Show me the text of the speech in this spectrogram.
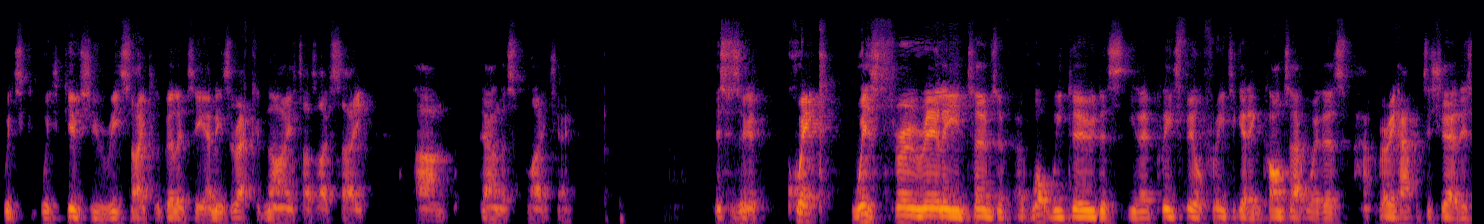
which, which gives you recyclability and is recognized, as I say, um, down the supply chain. This is a quick whiz through really in terms of, of what we do. You know, please feel free to get in contact with us. Very happy to share this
